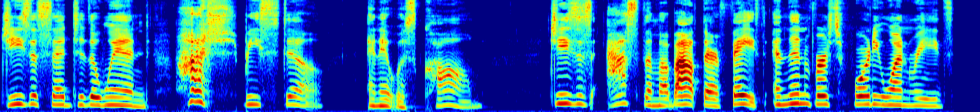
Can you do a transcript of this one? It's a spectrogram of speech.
Jesus said to the wind, Hush, be still. And it was calm. Jesus asked them about their faith, and then verse 41 reads,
